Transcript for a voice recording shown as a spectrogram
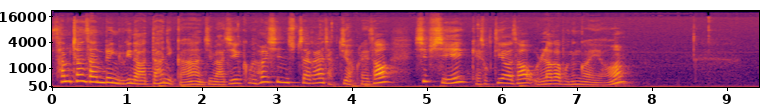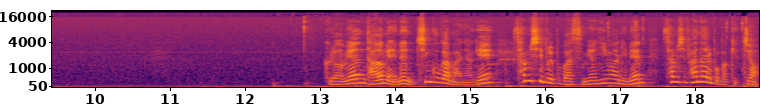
3306이 나왔다 하니까 지금 아직 훨씬 숫자가 작죠. 그래서 10씩 계속 띄어서 올라가 보는 거예요. 그러면 다음에는 친구가 만약에 30을 뽑았으면 희원이는 30 하나를 뽑았겠죠.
